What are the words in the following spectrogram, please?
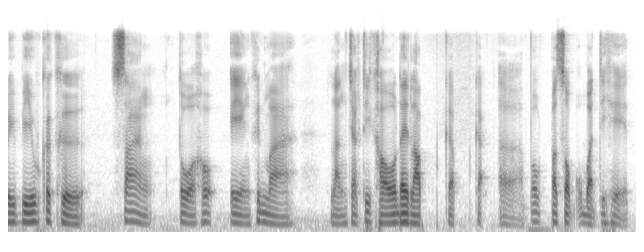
rebuild ก็คือสร้างตัวเขาเองขึ้นมา หลังจากที่เขาได้รับกับกับเอ่อประประสบอุบัติเหตุ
